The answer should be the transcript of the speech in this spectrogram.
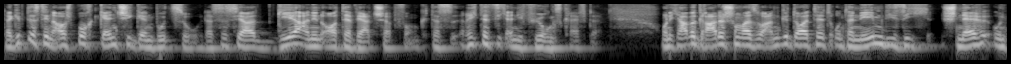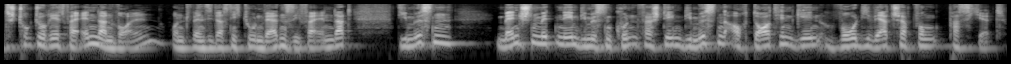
Da gibt es den Ausspruch Genshi Genbutsu. Das ist ja, gehe an den Ort der Wertschöpfung. Das richtet sich an die Führungskräfte. Und ich habe gerade schon mal so angedeutet, Unternehmen, die sich schnell und strukturiert verändern wollen, und wenn sie das nicht tun, werden sie verändert, die müssen Menschen mitnehmen, die müssen Kunden verstehen, die müssen auch dorthin gehen, wo die Wertschöpfung passiert.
